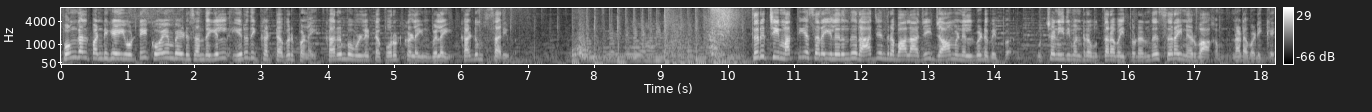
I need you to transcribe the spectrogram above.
பொங்கல் பண்டிகையொட்டி கோயம்பேடு சந்தையில் இறுதிக்கட்ட விற்பனை. கரும்பு உள்ளிட்ட பொருட்களின் விலை கடும் சரிவு. திருச்சி மத்திய சிறையிலிருந்து ராஜேந்திர பாலாஜி ஜாமீனில் விடுவிப்பு. உச்சநீதிமன்ற உத்தரவை தொடர்ந்து சிறை நிர்வாகம் நடவடிக்கை.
